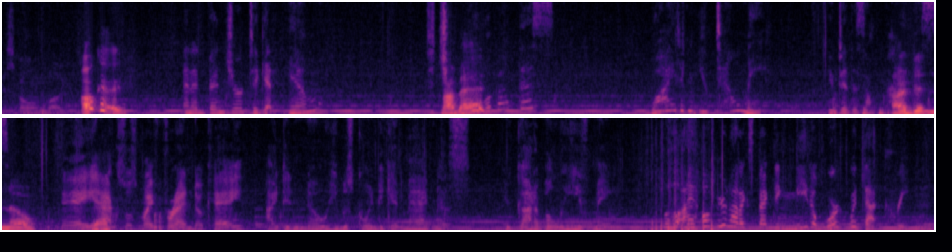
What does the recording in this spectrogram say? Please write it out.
his own while Okay. An adventure to get him? Did Not you bad. know about this? Why didn't you tell me? You did this on purpose. I didn't know. Hey, Yeah. Axel's my friend, okay? I didn't know he was going to get Magnus. You gotta believe me. Well, I hope you're not expecting me to work with that cretin.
